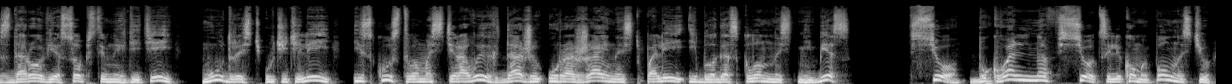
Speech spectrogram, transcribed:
здоровье собственных детей, мудрость учителей, искусство мастеровых, даже урожайность полей и благосклонность небес – все, буквально все целиком и полностью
